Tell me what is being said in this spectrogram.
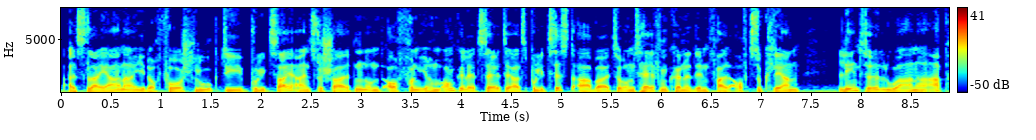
Als Layana jedoch vorschlug, die Polizei einzuschalten und auch von ihrem Onkel erzählte, er als Polizist arbeite und helfen könne, den Fall aufzuklären, lehnte Luana ab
